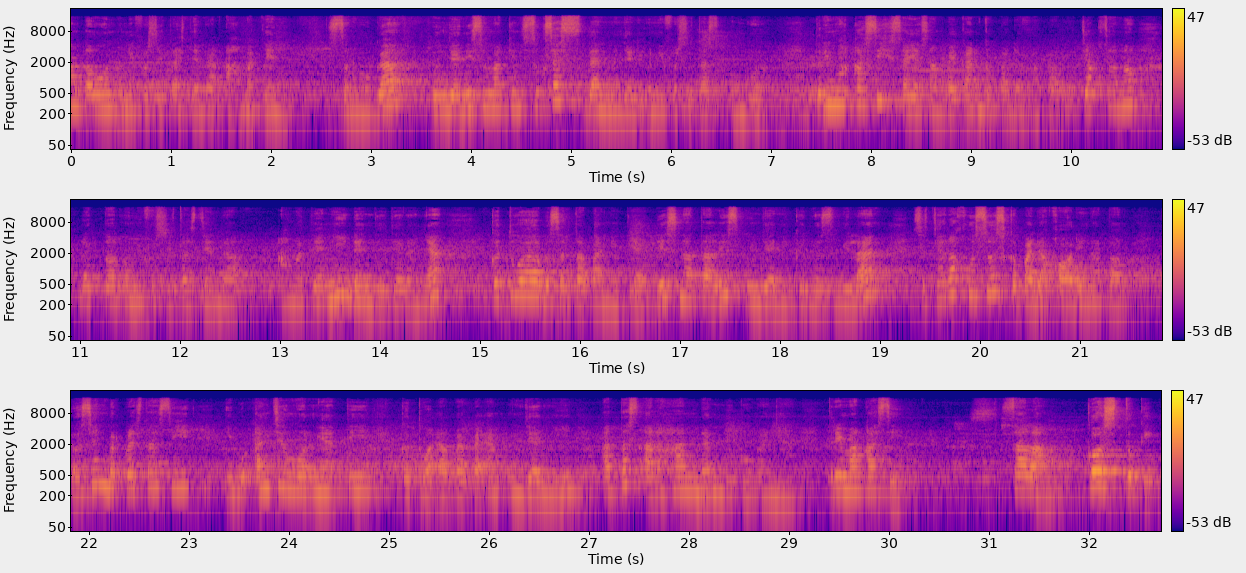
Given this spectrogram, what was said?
ulang tahun Universitas Jenderal Ahmad Yani. Semoga Unjani semakin sukses dan menjadi universitas unggul. Terima kasih saya sampaikan kepada Bapak Jaksono, Rektor Universitas Jenderal Ahmad Yani dan jajarannya, Ketua beserta Panitia Dis Natalis Unjani ke-29, secara khusus kepada Koordinator Dosen Berprestasi Ibu Ance Murniati, Ketua LPPM Unjani, atas arahan dan dukungannya. Terima kasih. Salam, Ghost to Kick.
